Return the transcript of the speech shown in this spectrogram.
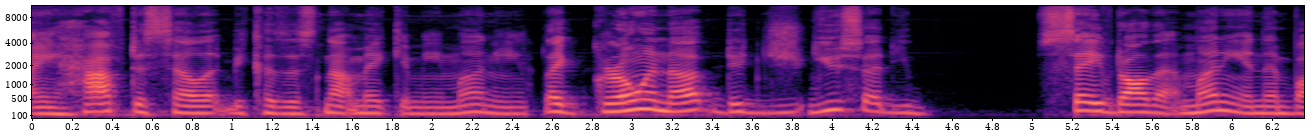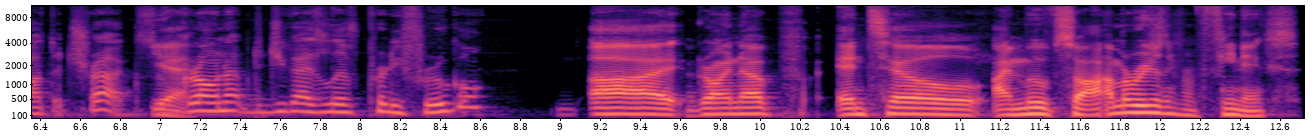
I have to sell it because it's not making me money. Like growing up, did you you said you saved all that money and then bought the truck. So Yeah. growing up, did you guys live pretty frugal? Uh, growing up until I moved. So I'm originally from Phoenix,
